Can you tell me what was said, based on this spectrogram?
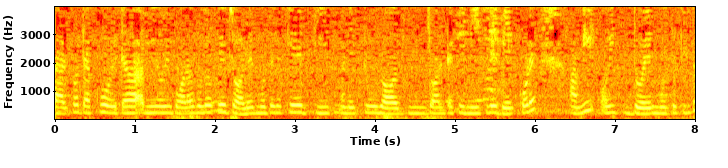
তারপর দেখো এটা আমি ওই বড়াগুলোকে জলের মধ্যে থেকে ডিপ মানে একটু জলটাকে নিগড়ে বের করে আমি ওই দইয়ের মধ্যে কিন্তু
